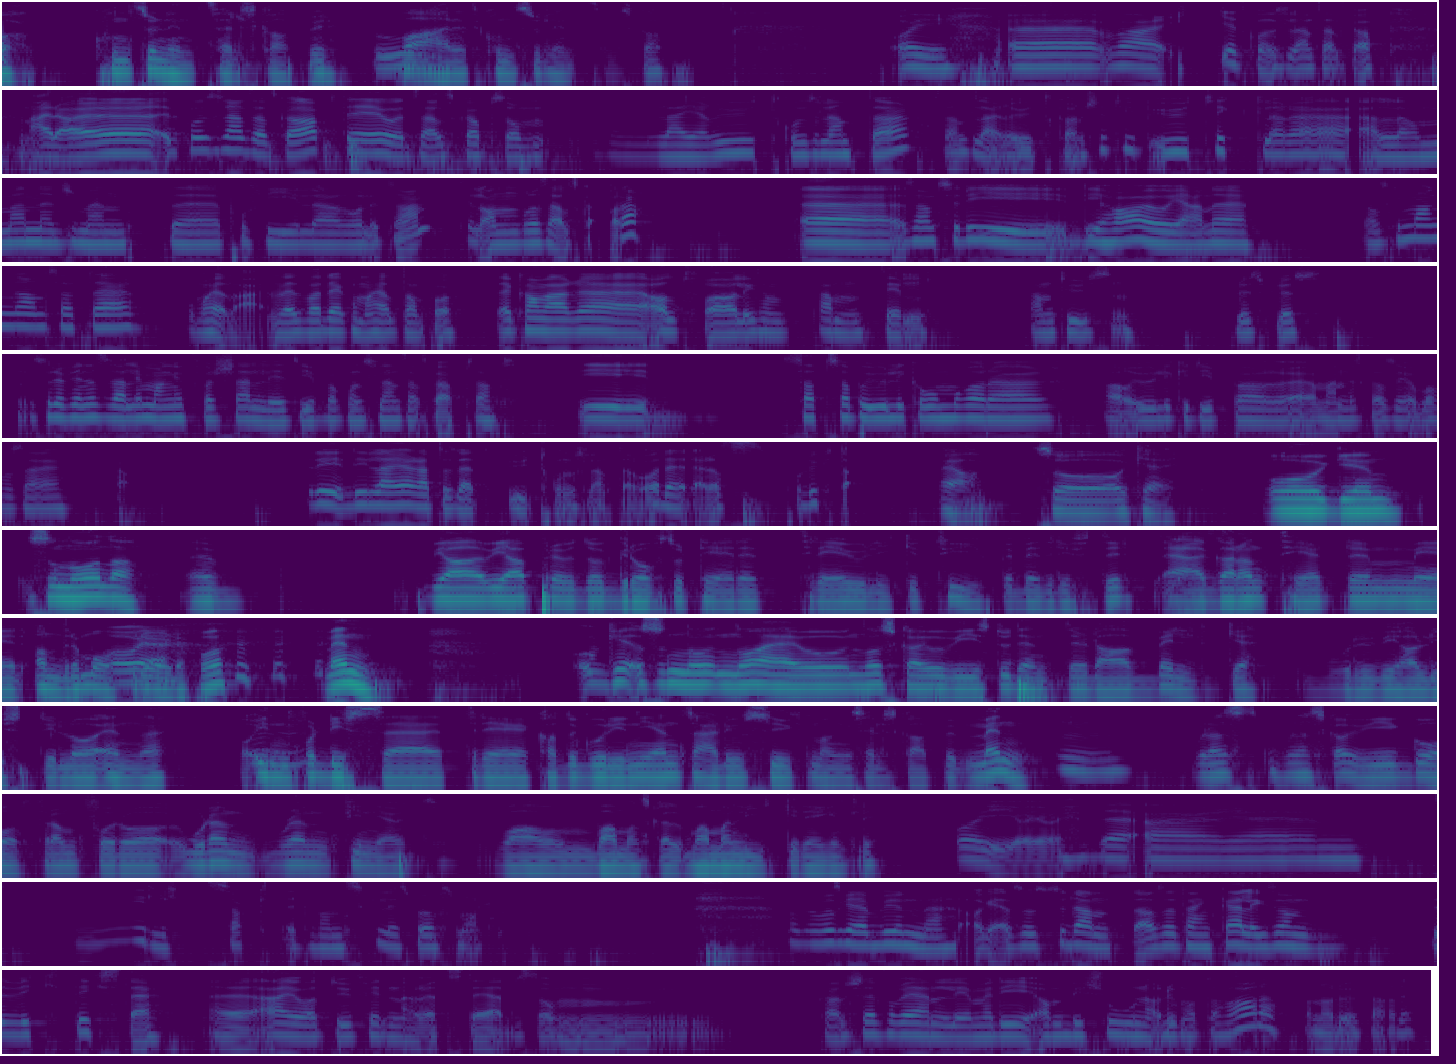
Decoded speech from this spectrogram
konsulentselskaper. Hva uh. er et konsulentselskap? Oi. Uh, hva er ikke et konsulentselskap? Nei da, et konsulentselskap det er jo et selskap som leier ut konsulenter. Sant? Leier ut kanskje type utviklere eller managementprofiler og litt sånn til andre selskaper. da. Uh, så de, de, har jo gjerne ganske mange ansatte. Helt, vet hva det kommer helt an på. Det kan være alt fra liksom 5 til 5000 pluss, pluss. Så det finnes veldig mange forskjellige typer konsulentselskap. Sant? De satser på ulike områder, har ulike typer mennesker som jobber for seg. Ja. Så de, de leier rett og slett ut konsulenter, og det er deres produkter. Ja, så ok. Og eh, så nå, da. eh, vi har, vi har prøvd å grovt sortere tre ulike typer bedrifter. Det er garantert eh, mer andre måter Å, å gjøre det på. Men ok, så nå, nå, jo, nå skal jo vi studenter da velge hvor vi har lyst til å ende. Og Mhm. innenfor disse tre kategoriene igjen, så er det jo sykt mange selskaper. Men Mm. hvordan, hvordan skal vi gå fram for å Hvordan, hvordan finner jeg ut hva, hva, man skal, hva man liker, egentlig? Oi, oi, oi. Det er eh, mildt sagt et vanskelig spørsmål. altså, hvor skal jeg begynne? Ok, Så studenter, så tenker jeg liksom det viktigste eh, er jo at du finner et sted som kanskje er forenlig med de ambisjoner du måtte ha da, for når du er ferdig.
